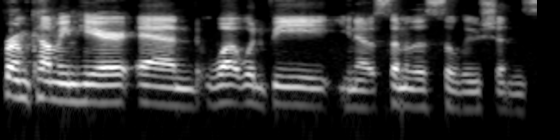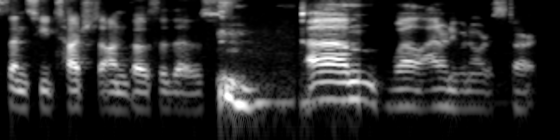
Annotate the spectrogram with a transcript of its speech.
from coming here, and what would be, you know, some of the solutions since you touched on both of those? Um, well, I don't even know where to start.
